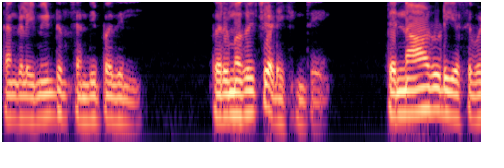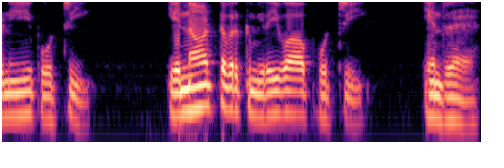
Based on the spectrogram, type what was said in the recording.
தங்களை மீண்டும் சந்திப்பதில் பெருமகிழ்ச்சி அடைகின்றேன். தென்னாடுடைய சிவனையே போற்றி எந்நாட்டவர்க்கும் இறைவா போற்றி என்ற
